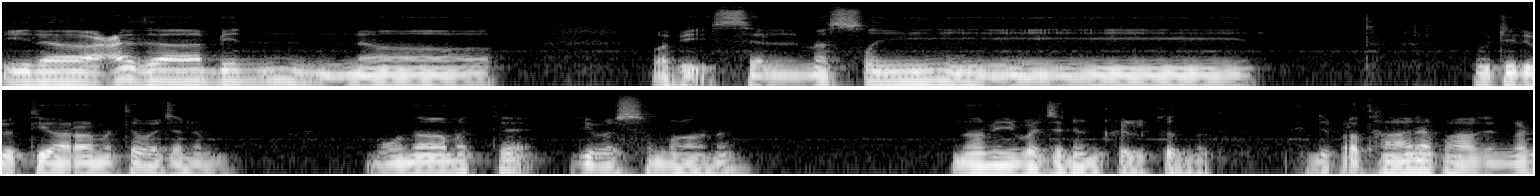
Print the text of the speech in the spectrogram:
إلى عذاب النار. وبئس المصير നൂറ്റി ഇരുപത്തിയാറാമത്തെ വചനം മൂന്നാമത്തെ ദിവസമാണ് നാം ഈ വചനം കേൾക്കുന്നത് ഇതിൻ്റെ പ്രധാന ഭാഗങ്ങൾ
